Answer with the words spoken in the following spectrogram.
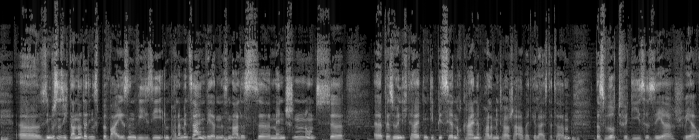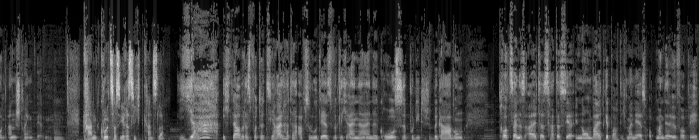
Mhm. Äh, sie müssen sich dann allerdings beweisen, wie sie im Parlament sein werden. Das sind alles äh, Menschen und äh, Persönlichkeiten, die bisher noch keine parlamentarische Arbeit geleistet haben. Mhm. Das wird für diese sehr schwer und anstrengend werden. Mhm. Kann Kurz aus Ihrer Sicht Kanzler? Ja, ich glaube, das Potenzial hat er absolut. Er ist wirklich eine, eine große politische Begabung. Trotz seines Alters hat er es ja enorm weit gebracht. Ich meine, er ist Obmann der ÖVP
